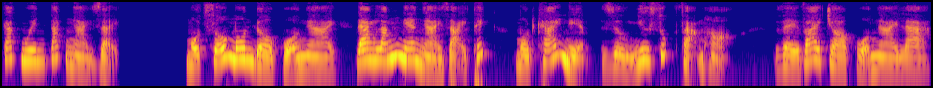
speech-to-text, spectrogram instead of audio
các nguyên tắc Ngài dạy. Một số môn đồ của Ngài đang lắng nghe Ngài giải thích một khái niệm dường như xúc phạm họ về vai trò của Ngài là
